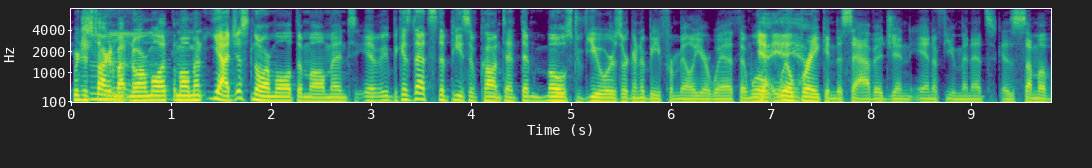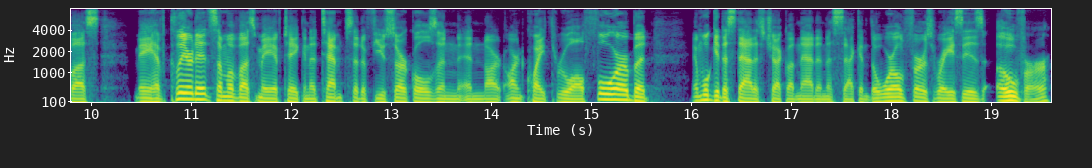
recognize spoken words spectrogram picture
we're just talking about mm, normal at the moment. Yeah, just normal at the moment, because that's the piece of content that most viewers are going to be familiar with, and we'll yeah, yeah, we'll yeah. break into Savage in in a few minutes because some of us may have cleared it, some of us may have taken attempts at a few circles and and aren't, aren't quite through all four, but and we'll get a status check on that in a second. The world first race is over.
